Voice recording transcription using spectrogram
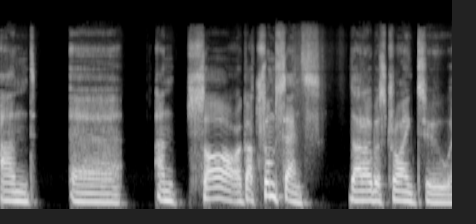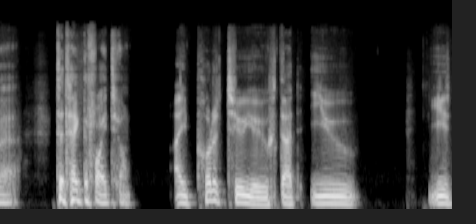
and uh, and saw or got some sense that I was trying to uh, to take the fight to him. I put it to you that you you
